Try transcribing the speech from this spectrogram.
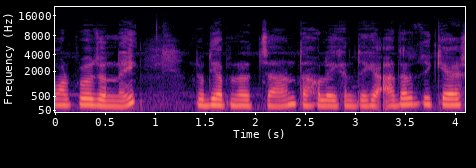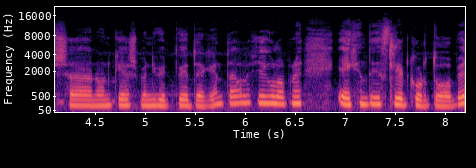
আমার প্রয়োজন নেই। যদি আপনারা চান তাহলে এখান থেকে আদার যদি ক্যাশ নন ক্যাশ বেনিফিট পেয়ে থাকেন তাহলে সেগুলো আপনি এখান থেকে সিলেক্ট করতে হবে।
